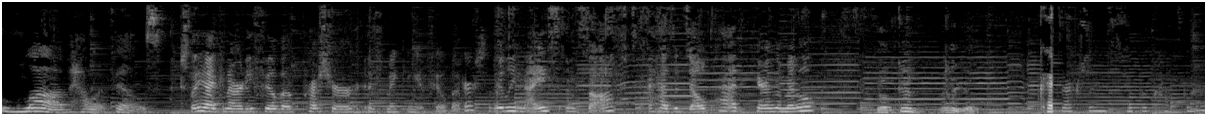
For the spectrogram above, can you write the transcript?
love how it feels. Actually, I can already feel the pressure is making it feel better. So really nice and soft. It has a gel pad here in the middle. Feels good. Really good. Okay. It's actually super comfortable.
